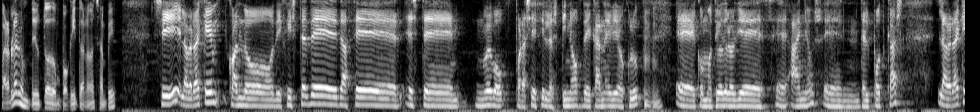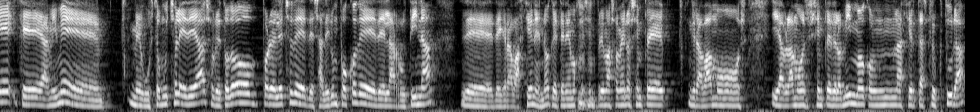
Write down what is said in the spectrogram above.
para hablar de todo un poquito, ¿no, Champi? Sí, la verdad que cuando dijiste de, hacer este nuevo, por así decirlo, spin-off de Carne Bio Club, eh, con motivo de los 10 eh, años del podcast, la verdad que, que a mí me me gustó mucho la idea, sobre todo por el hecho de, salir un poco de, la rutina de, grabaciones, ¿no? Que tenemos que siempre más o menos siempre grabamos y hablamos siempre de lo mismo con una cierta estructura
